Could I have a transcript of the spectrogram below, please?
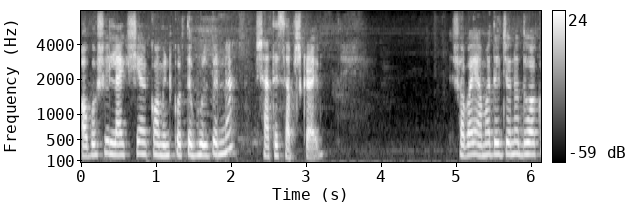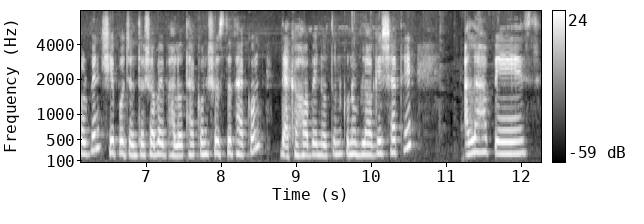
অবশ্যই লাইক শেয়ার কমেন্ট করতে ভুলবেন না, সাথে সাবস্ক্রাইব সবাই আমাদের জন্য দোয়া করবেন। সে পর্যন্ত সবাই ভালো থাকুন, সুস্থ থাকুন। দেখা হবে নতুন কোনো ব্লগের সাথে। আল্লাহ হাফেজ।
